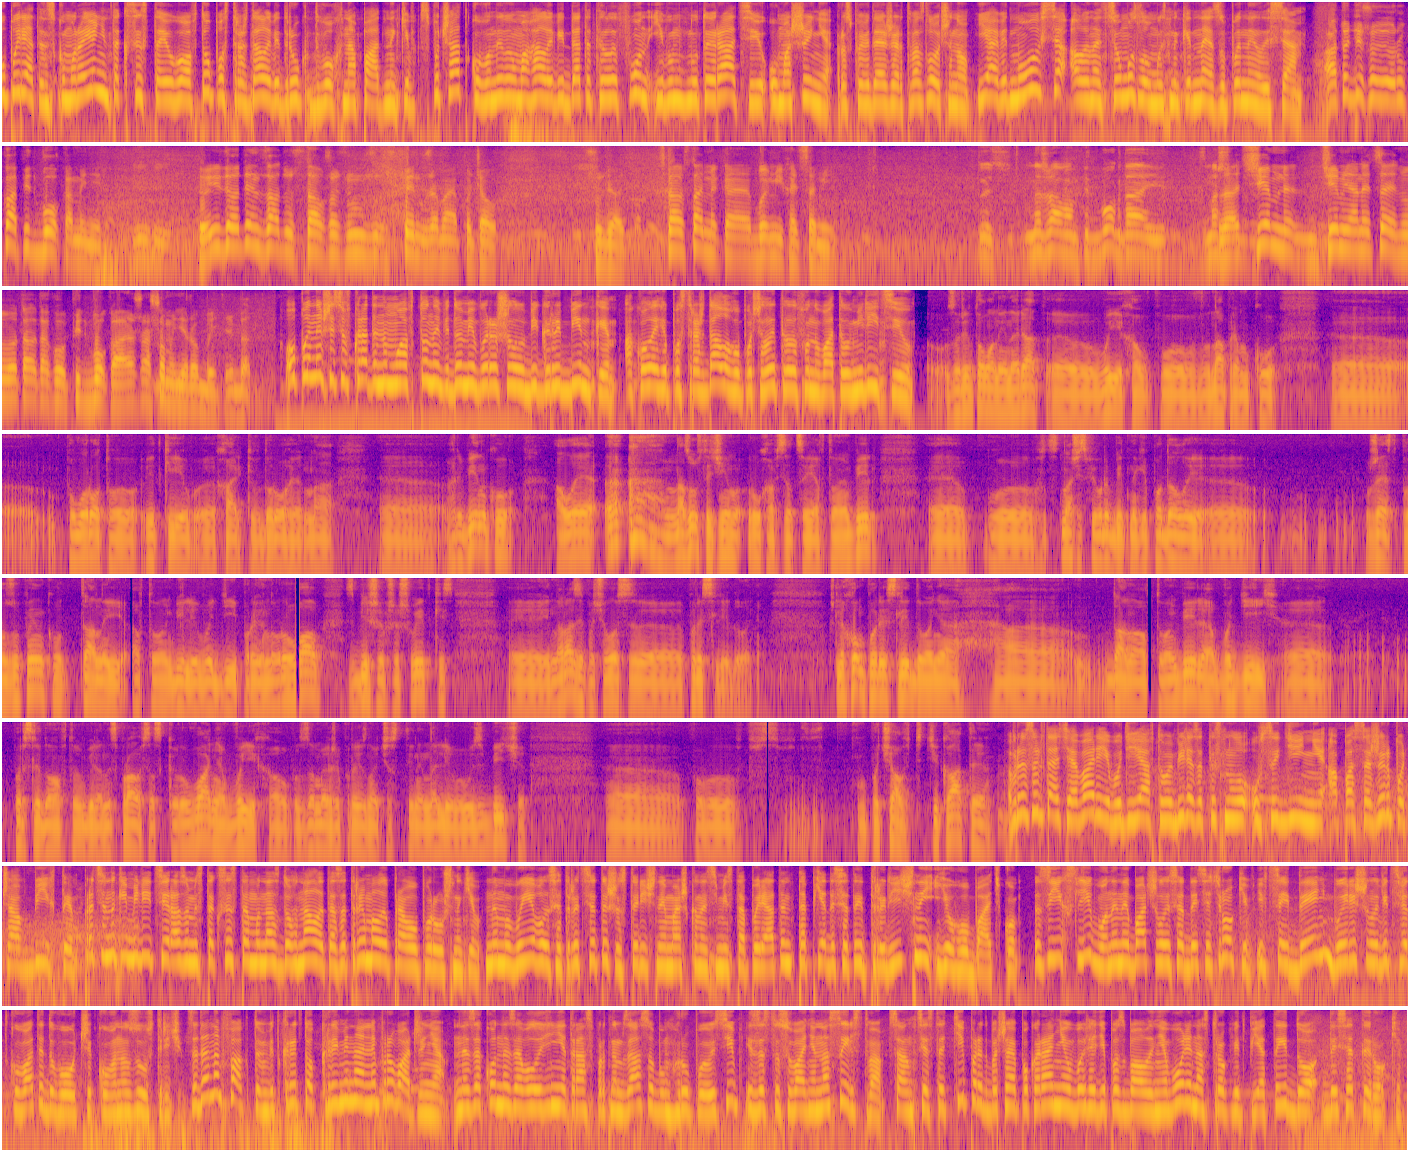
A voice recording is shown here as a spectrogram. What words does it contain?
У Пирятинському районі таксист та його авто постраждали від рук двох нападників. Спочатку вони вимагали віддати телефон і вимкнути рацію у машині, розповідає жертва злочину. Я відмовився, але на цьому зловмисники не зупинилися. А тоді що рука під бока мені. І один ззаду став, щось у спину вже мене почав шуляти. Сказав, стань, ми каже, будемо їхати самі. Тобто нажав вам під бок, да, і з чим, чим я не цей, ну ота, такого під бока, а, а що мені робити, ребят? Опинившись у вкраденому авто, невідомі вирушили у бік Гребінки, а колеги постраждалого почали телефонувати у міліцію. Зорієнтований наряд е, виїхав по- в напрямку е, повороту від Київ-Харків дороги на е, Гребінку, але на зустріч їм рухався цей автомобіль. Е, Наші співробітники подали е, жест про зупинку. Даний автомобіль і водій проігнорував, збільшивши швидкість. Е, І наразі почалося е, переслідування. Шляхом переслідування е, даного автомобіля водій переслідуваного автомобіля не справився з керуванням, виїхав за межі проїзної частини на ліве узбіччя, почав тікати. В результаті аварії водія автомобіля затиснуло у сидінні, а пасажир почав бігти. Працівники міліції разом із таксистами наздогнали та затримали правопорушників. Ними виявилися 36-річний мешканець міста Пирятин та 53-річний його батько. З їх слів, вони не бачилися 10 років і в цей день вирішили відсвяткувати довгоочікувану зустріч. За даним фактом відкрито кримінальне провадження, незаконне заволодіння транспортним засобом групою осіб із застосуванням насильства. Санкція статті передбачає покарання у вигляді позбавлення волі на строк від 5 до 10 років.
